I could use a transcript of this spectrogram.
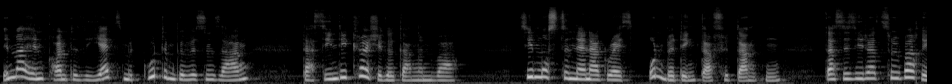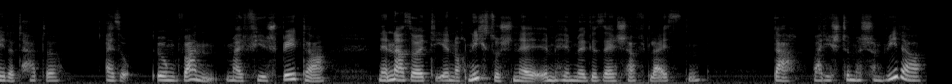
Immerhin konnte sie jetzt mit gutem Gewissen sagen, dass sie in die Kirche gegangen war. Sie musste Nana Grace unbedingt dafür danken, dass sie sie dazu überredet hatte. Also irgendwann, mal viel später. Nana sollte ihr noch nicht so schnell im Himmel Gesellschaft leisten. Da war die Stimme schon wieder.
